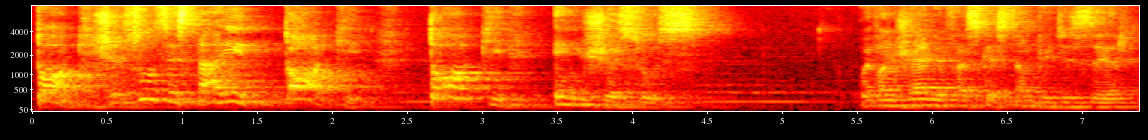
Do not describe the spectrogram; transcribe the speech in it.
Toque, Jesus está aí, toque, toque em Jesus. O Evangelho faz questão de dizer:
